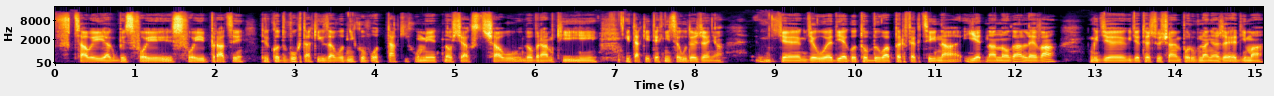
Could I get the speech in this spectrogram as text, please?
w całej jakby swojej, swojej pracy tylko dwóch takich zawodników o takich umiejętnościach strzału do bramki i, i takiej technice uderzenia, gdzie, gdzie u Ediego to była perfekcyjna jedna noga, lewa, gdzie, gdzie też słyszałem porównania, że Eddie ma,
